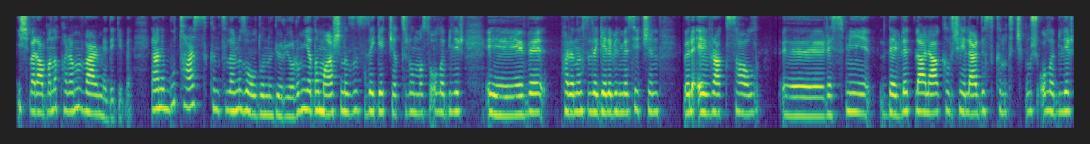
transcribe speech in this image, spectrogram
işveren bana paramı vermedi gibi. Yani bu tarz sıkıntılarınız olduğunu görüyorum ya da maaşınızın size geç yatırılması olabilir Ee, ve paranın size gelebilmesi için böyle evraksal e, resmi devletle alakalı şeylerde sıkıntı çıkmış olabilir.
